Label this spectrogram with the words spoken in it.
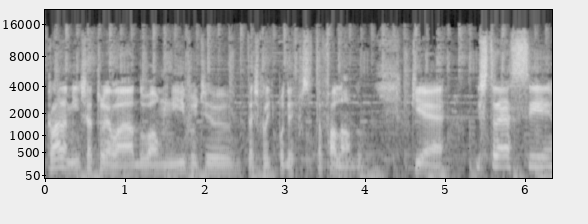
claramente atrelado ao nível de, da escala de poder que você está falando, que é estresse,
